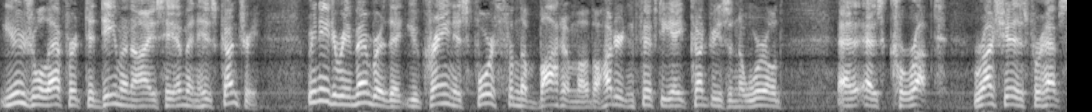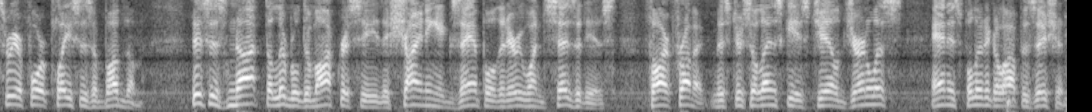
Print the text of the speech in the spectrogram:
usual effort to demonize him and his country. We need to remember that Ukraine is fourth from the bottom of 158 countries in the world as, as corrupt. Russia is perhaps three or four places above them. This is not the liberal democracy, the shining example that everyone says it is. Far from it. Mr. Zelensky has jailed journalists and his political opposition.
